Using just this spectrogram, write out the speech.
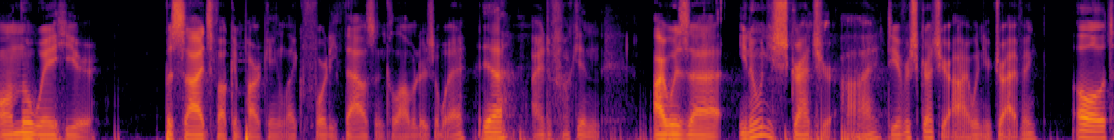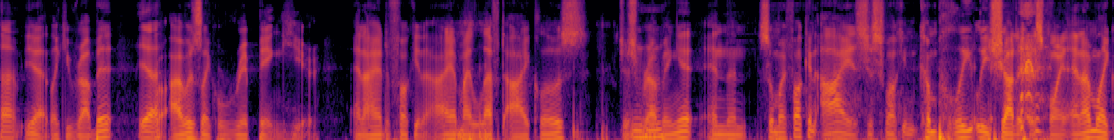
on the way here, besides fucking parking like forty thousand kilometers away, Yeah. I had to fucking. I was uh, you know when you scratch your eye? Do you ever scratch your eye when you're driving? Oh, all the time. Yeah, like you rub it. Yeah. Bro, I was like ripping here, and I had to fucking. I had my left eye closed, just Mhm. rubbing it, and then so my fucking eye is just fucking completely shut at this point, and I'm like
